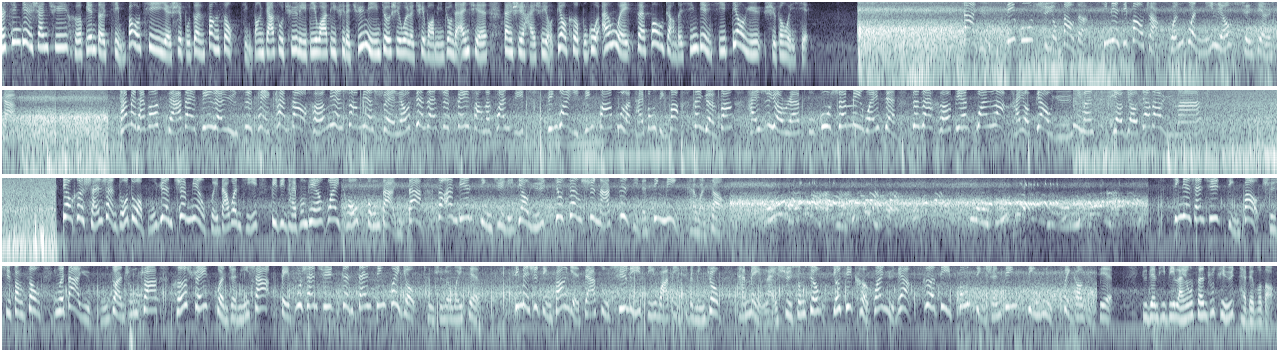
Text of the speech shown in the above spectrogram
而新店山区河边的警报器也是不断放送，警方加速驱离低洼地区的居民，就是为了确保民众的安全。但是还是有钓客不顾安危，在暴涨的新店溪钓鱼，十分危险。大雨几乎是用到的，新店溪暴涨，滚滚泥流宣泄而下。台北台风携带惊人雨势，可以看到河面上面水流现在是非常的湍急。尽管已经发布了台风警报，但远方还是有人不顾生命危险，正在河边观浪，还有钓鱼。你们有有钓到鱼吗？钓客闪闪躲躲，不愿正面回答问题。毕竟台风天外头风大雨大，到岸边近距离钓鱼，就像是拿自己的性命开玩笑。新店山区警报持续放送，因为大雨不断冲刷，河水混着泥沙，北部山区更担心会有土石流危险。新北市警方也加速驱离低洼地区的民众，台美来势汹汹，尤其可观雨量，各地绷紧神经，进入最高警戒。UDN TV 蓝永森、朱启瑜台北报道。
